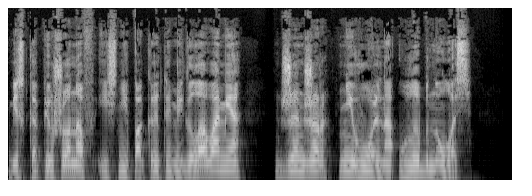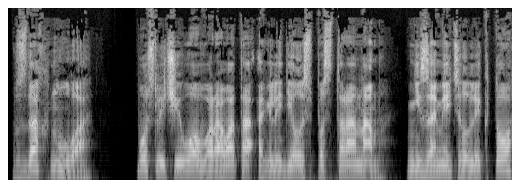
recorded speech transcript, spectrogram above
без капюшонов и с непокрытыми головами, Джинджер невольно улыбнулась. Вздохнула, после чего воровато огляделась по сторонам, не заметил ли кто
